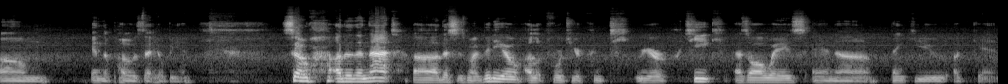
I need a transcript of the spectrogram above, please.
um, in the pose that he'll be in. So, other than that, uh, this is my video. I look forward to your, your critique, as always, and uh, thank you again.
